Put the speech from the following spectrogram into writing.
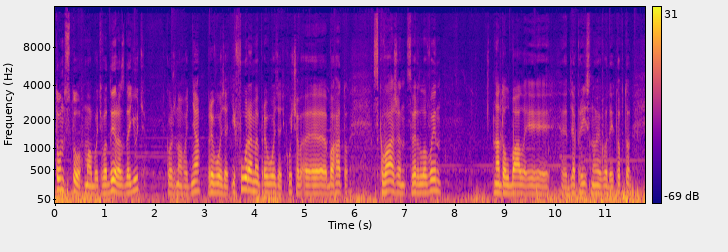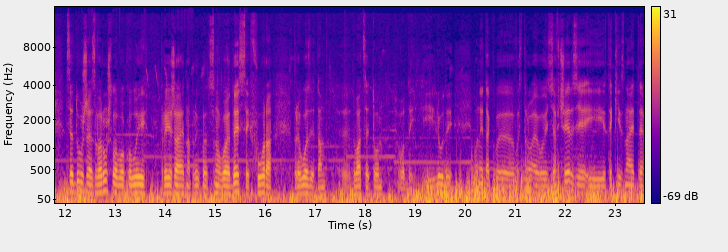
тонн 100, мабуть, води роздають кожного дня, привозять. І фурами привозять, куча е, багато скважин, свердловин надолбали е, для прісної води. Тобто це дуже зворушливо, коли приїжджають, наприклад, з Нової Одеси, фура привозить там е, 20 тонн води. І люди вони так е, вистраюються в черзі і такі, знаєте,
